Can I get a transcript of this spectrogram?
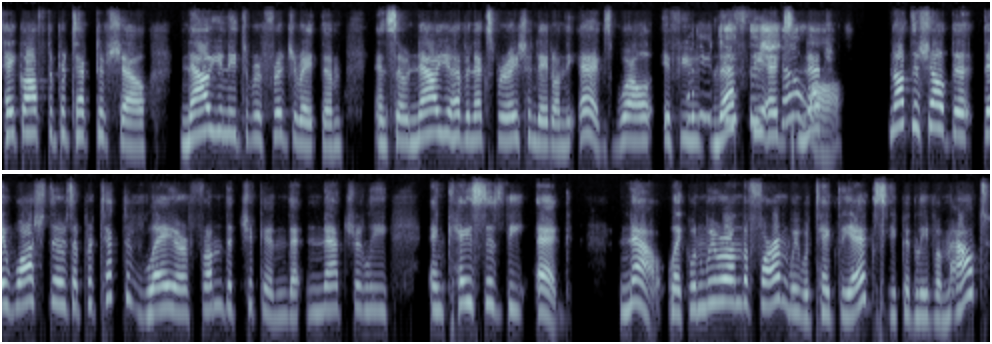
take off the protective shell. Now you need to refrigerate them. And so now you have an expiration date on the eggs. Well, if you, you left the, the eggs nat- not the shell, the, they wash, there's a protective layer from the chicken that naturally encases the egg. Now, like when we were on the farm, we would take the eggs, you could leave them out,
